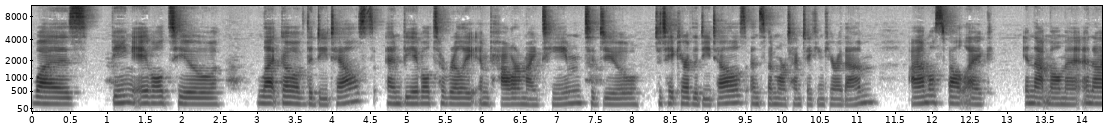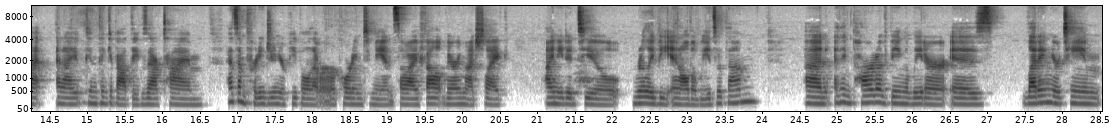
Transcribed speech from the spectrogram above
was being able to let go of the details and be able to really empower my team to do to take care of the details and spend more time taking care of them i almost felt like in that moment and i and i can think about the exact time i had some pretty junior people that were reporting to me and so i felt very much like i needed to really be in all the weeds with them and i think part of being a leader is letting your team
